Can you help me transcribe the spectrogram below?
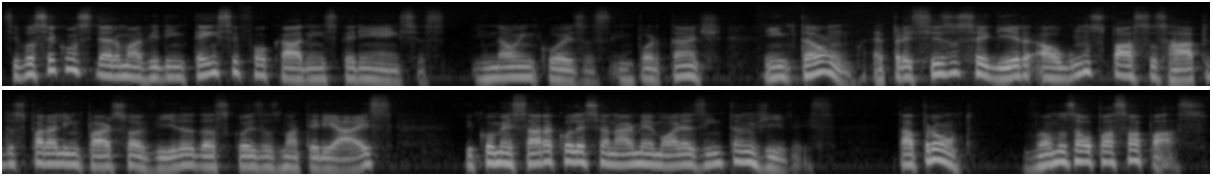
Se você considera uma vida intensa e focada em experiências e não em coisas importantes, então é preciso seguir alguns passos rápidos para limpar sua vida das coisas materiais e começar a colecionar memórias intangíveis. Tá pronto? Vamos ao passo a passo.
